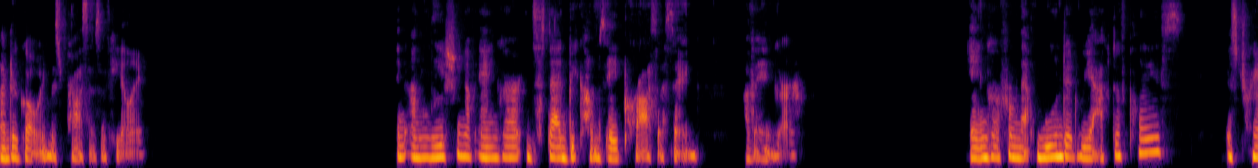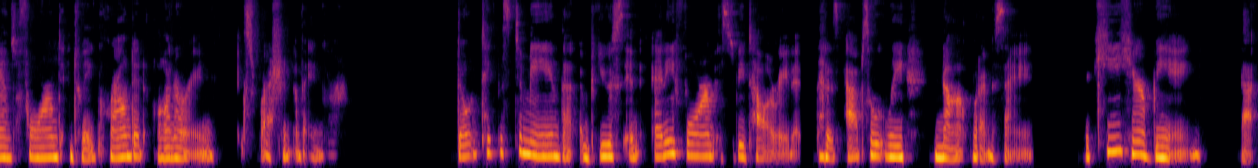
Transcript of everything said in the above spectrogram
undergoing this process of healing. An unleashing of anger instead becomes a processing of anger. Anger from that wounded reactive place is transformed into a grounded, honoring expression of anger. Don't take this to mean that abuse in any form is to be tolerated. That is absolutely not what I'm saying. The key here being that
